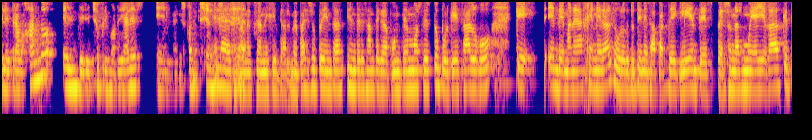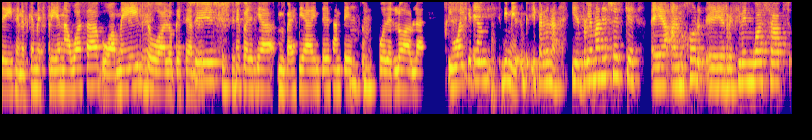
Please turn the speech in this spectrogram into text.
teletrabajando, el derecho primordial es en la desconexión digital. la desconexión digital. Me parece súper interesante que apuntemos esto porque es algo que de manera general, seguro que tú tienes, aparte de clientes, personas muy allegadas que te dicen es que me fríen a WhatsApp o a mails o a lo que sea. sí, sí, me, parecía, me parecía interesante esto, poderlo hablar. Igual que eh, también, dime. Y perdona, y el problema de eso es que eh, a lo mejor eh, reciben WhatsApps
